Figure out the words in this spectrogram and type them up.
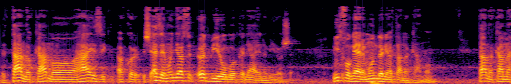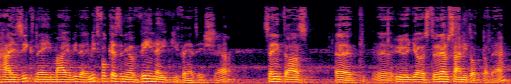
De tánakám a hájzik, akkor, és ezért mondja azt, hogy öt bíróból kell álljon a bíróság. Mit fog erre mondani a Tanakáma? Tanakáma hájzik, ne mája videle. Mit fog kezdeni a vénei kifejezéssel? Szerint az ő, ugye azt ő nem számította be.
